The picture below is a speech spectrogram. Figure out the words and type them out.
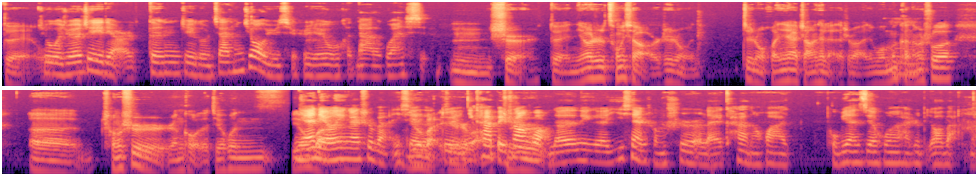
对，就我觉得这一点跟这个家庭教育其实也有很大的关系。嗯，是对你要是从小这种。这种环境下长起来的是吧？我们可能说，呃，城市人口的结婚年龄应该是晚一些的。对，你看北上广的那个一线城市来看的话，普遍结婚还是比较晚的。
